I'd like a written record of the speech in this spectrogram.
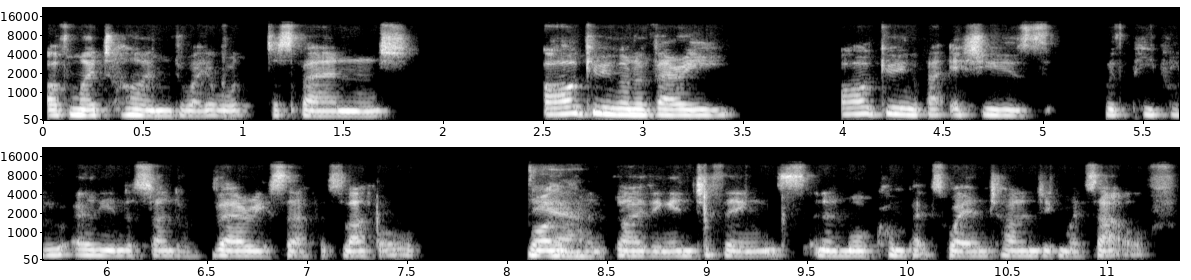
of my time do I want to spend arguing on a very arguing about issues with people who only understand a very surface level rather yeah. than diving into things in a more complex way and challenging myself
